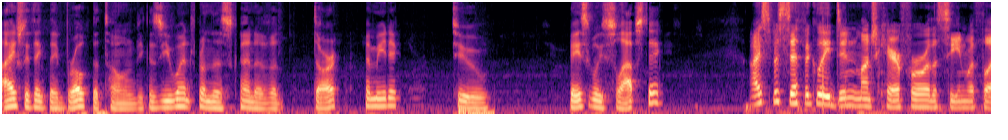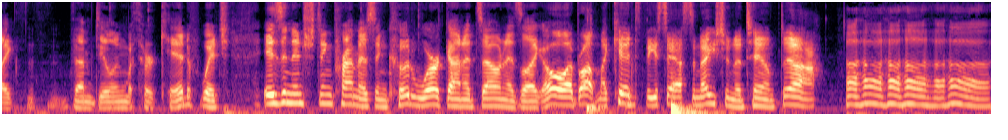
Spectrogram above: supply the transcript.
I actually think they broke the tone because you went from this kind of a dark comedic to basically slapstick. I specifically didn't much care for the scene with like them dealing with her kid, which is an interesting premise and could work on its own as like, oh, I brought my kid to the assassination attempt. Ah. Ha ha ha ha ha ha.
